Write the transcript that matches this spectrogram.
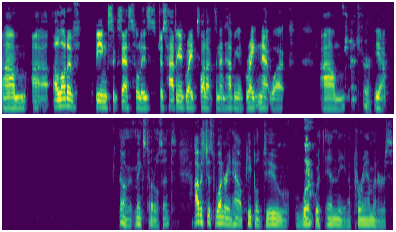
Um, a, a lot of being successful is just having a great product and then having a great network. Um, sure. Yeah. No, it makes total sense. I was just wondering how people do work within the uh, parameters,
